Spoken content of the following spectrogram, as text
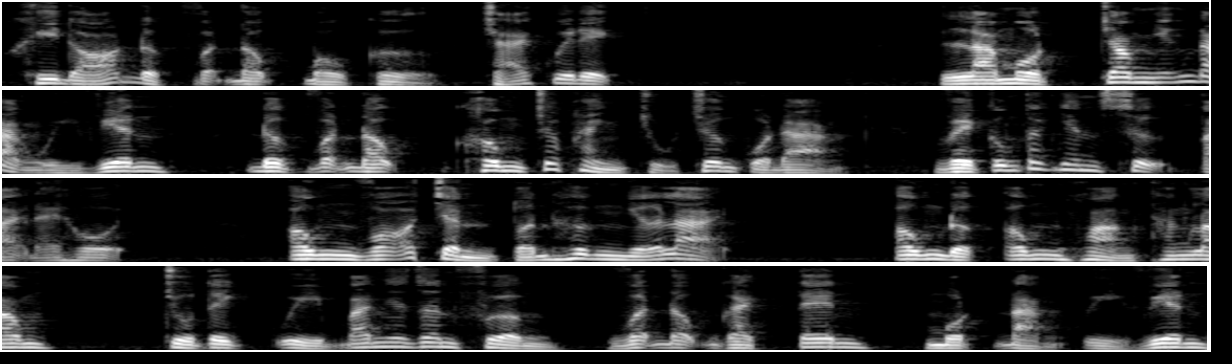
khi đó được vận động bầu cử trái quy định. Là một trong những đảng ủy viên được vận động không chấp hành chủ trương của Đảng về công tác nhân sự tại đại hội, ông Võ Trần Tuấn Hưng nhớ lại, ông được ông Hoàng Thăng Long, Chủ tịch Ủy ban Nhân dân phường vận động gạch tên một đảng ủy viên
